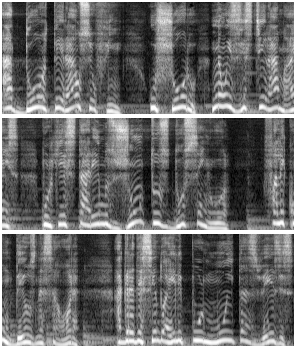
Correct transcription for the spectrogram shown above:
a dor terá o seu fim, o choro não existirá mais, porque estaremos juntos do Senhor. Fale com Deus nessa hora, agradecendo a Ele por muitas vezes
